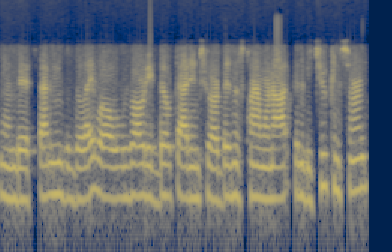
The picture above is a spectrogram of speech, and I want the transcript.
And if that means a delay, well, we've already built that into our business plan. We're not going to be too concerned.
